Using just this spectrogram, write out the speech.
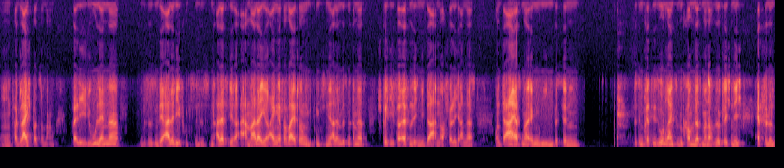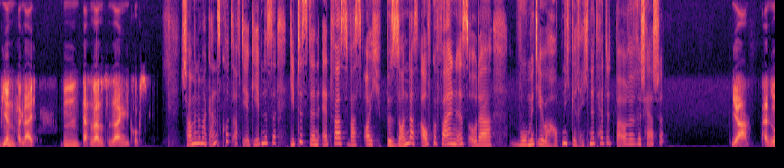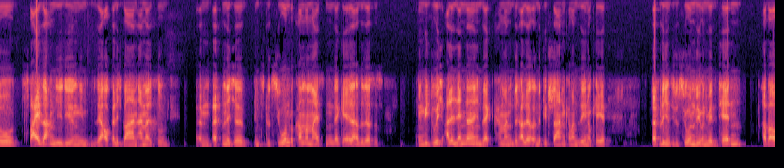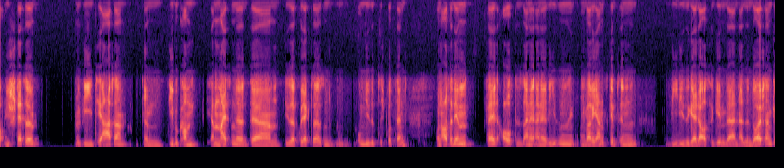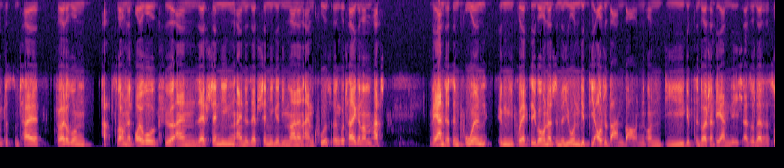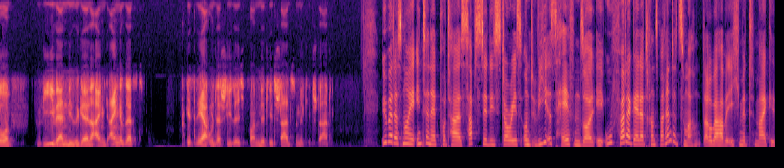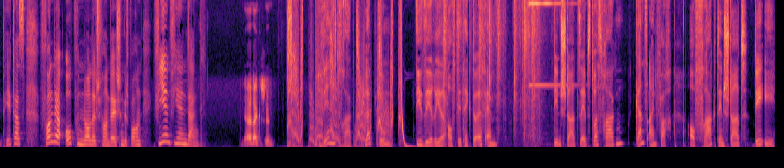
äh, vergleichbar zu machen. Weil die EU-Länder, das wissen wir alle, die sind alles ihre, haben alle ihre eigene Verwaltung, die funktionieren alle ein bisschen anders, sprich die veröffentlichen die Daten auch völlig anders. Und da erstmal irgendwie ein bisschen, bisschen Präzision reinzubekommen, dass man auch wirklich nicht Äpfel und Birnen vergleicht, hm, das war sozusagen die Krux. Schauen wir nochmal ganz kurz auf die Ergebnisse. Gibt es denn etwas, was euch besonders aufgefallen ist oder womit ihr überhaupt nicht gerechnet hättet bei eurer Recherche? Ja, also zwei Sachen, die, die irgendwie sehr auffällig waren. Einmal ist so, ähm, öffentliche Institutionen bekommen am meisten der Gelder. Also das ist irgendwie durch alle Länder hinweg kann man, durch alle Mitgliedstaaten kann man sehen, okay, öffentliche Institutionen wie Universitäten, aber auch wie Städte wie Theater, ähm, die bekommen am meisten der, dieser Projekte, das sind um die 70 Prozent. Und außerdem fällt auf, dass es eine, eine riesen Varianz gibt, in wie diese Gelder ausgegeben werden. Also in Deutschland gibt es zum Teil Förderungen ab 200 Euro für einen Selbstständigen, eine Selbstständige, die mal an einem Kurs irgendwo teilgenommen hat, während es in Polen irgendwie Projekte über hunderte Millionen gibt, die Autobahnen bauen und die gibt es in Deutschland eher nicht. Also das ist so, wie werden diese Gelder eigentlich eingesetzt, ist sehr unterschiedlich von Mitgliedstaat zu Mitgliedstaat. Über das neue Internetportal Subsidy Stories und wie es helfen soll, EU-Fördergelder transparenter zu machen. Darüber habe ich mit Michael Peters von der Open Knowledge Foundation gesprochen. Vielen, vielen Dank. Ja, danke schön. Wer nicht fragt, bleibt dumm. Die Serie auf Detektor FM. Den Staat selbst was fragen? Ganz einfach auf fragdenstaat.de.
